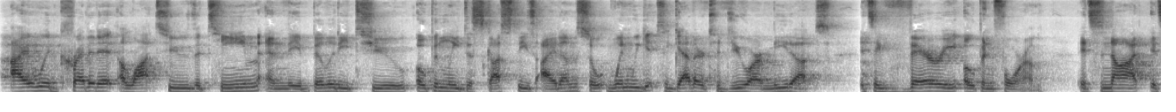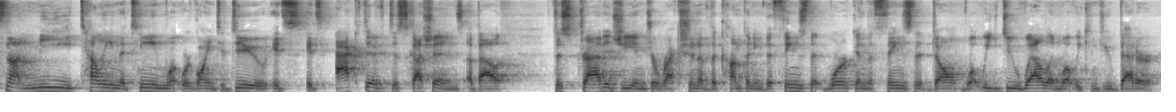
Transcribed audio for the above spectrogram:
I would credit it a lot to the team and the ability to openly discuss these items. So when we get together to do our meetups, it's a very open forum it's not it's not me telling the team what we're going to do. It's it's active discussions about the strategy and direction of the company, the things that work and the things that don't, what we do well and what we can do better.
